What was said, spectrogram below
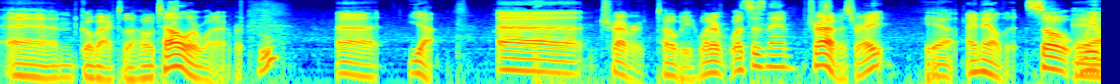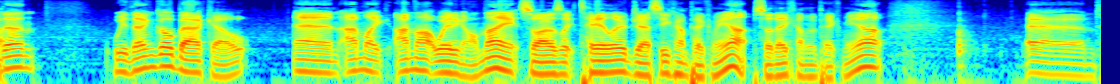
and go back to the hotel or whatever. Who? Uh, yeah. Uh, Trevor, Toby, whatever. What's his name? Travis, right? yeah. I nailed it. So we then we then go back out and I'm like I'm not waiting all night, so I was like Taylor, Jesse, come pick me up. So they come and pick me up. And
